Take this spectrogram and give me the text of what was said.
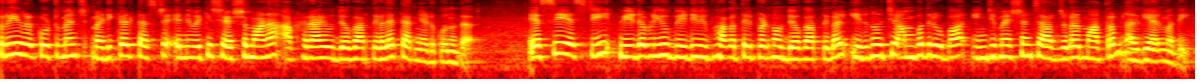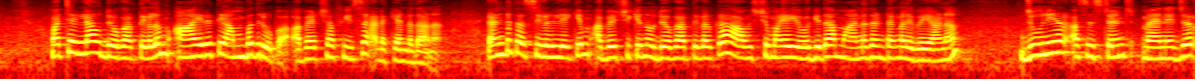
പ്രീ റിക്രൂട്ട്മെന്റ് മെഡിക്കൽ ടെസ്റ്റ് എന്നിവയ്ക്ക് ശേഷമാണ് അർഹരായ ഉദ്യോഗാർത്ഥികളെ തെരഞ്ഞെടുക്കുന്നത്. S C S T P W B D വിഭാഗത്തിൽപ്പെടുന്ന ഉദ്യോഗാർത്ഥികൾ ഇരുന്നൂറ്റി അമ്പത് രൂപ ഇന്റിമേഷൻ ചാർജുകൾ മാത്രം നൽകിയാൽ മതി. മറ്റെല്ലാ ഉദ്യോഗാർത്ഥികളും ആയിരത്തി അമ്പത് രൂപ അപേക്ഷാ ഫീസ് അടയ്ക്കേണ്ടതാണ്. രണ്ട് തസ്തികളിലേക്കും അപേക്ഷിക്കുന്ന ഉദ്യോഗാർത്ഥികൾക്ക് ആവശ്യമായ യോഗ്യതാ മാനദണ്ഡങ്ങൾ ഇവയാണ്. ജൂനിയർ അസിസ്റ്റന്റ് മാനേജർ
